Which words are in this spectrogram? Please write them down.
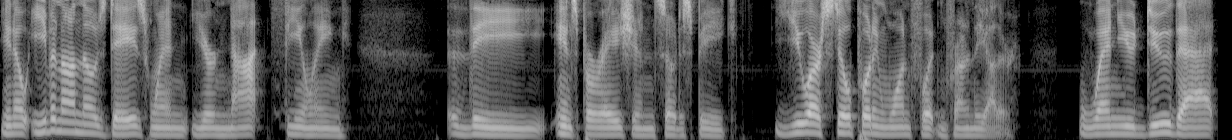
you know, even on those days when you're not feeling the inspiration, so to speak, you are still putting one foot in front of the other. When you do that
